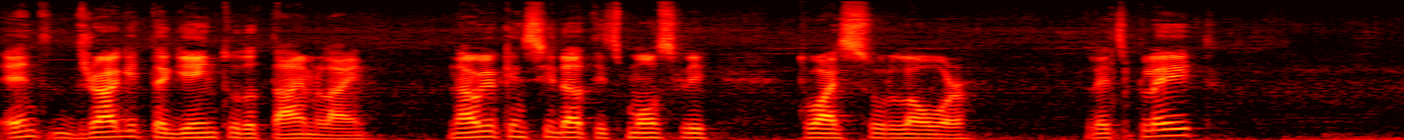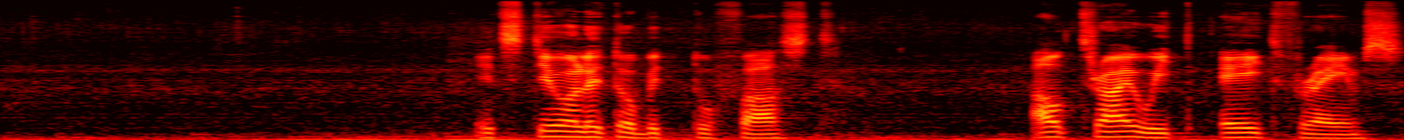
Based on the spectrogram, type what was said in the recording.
and drag it again to the timeline. Now you can see that it's mostly twice so lower. Let's play it. It's still a little bit too fast I'll try with 8 frames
